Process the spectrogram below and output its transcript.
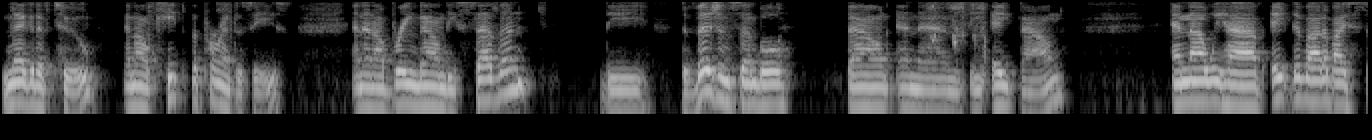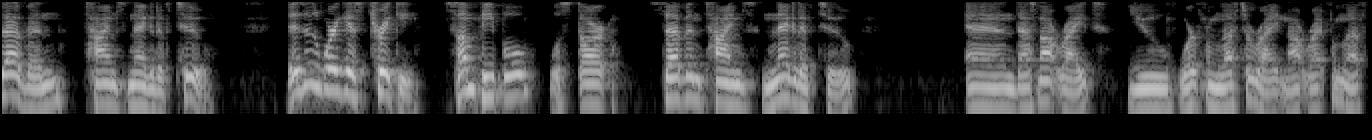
negative 2, and I'll keep the parentheses, and then I'll bring down the 7, the division symbol down, and then the 8 down. And now we have 8 divided by 7 times negative 2. This is where it gets tricky. Some people will start 7 times negative 2, and that's not right. You work from left to right, not right from left.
